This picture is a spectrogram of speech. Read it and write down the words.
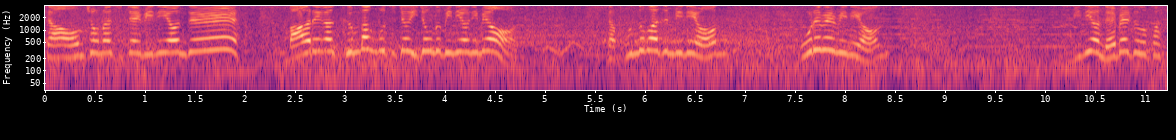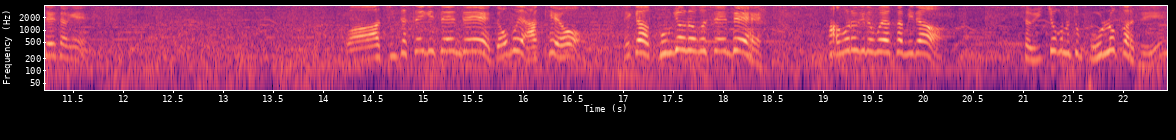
자, 엄청난 숫자의 미니언들. 마을에 간 금방 부수죠. 이 정도 미니언이면. 자, 분노 맞은 미니언. 5레벨 미니언. 미니언 레벨도 높아 세상에 와 진짜 세긴 센데 너무 약해요 그러니까 공격력은 센데 방어력이 너무 약합니다 자 위쪽으로는 또 볼로까지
